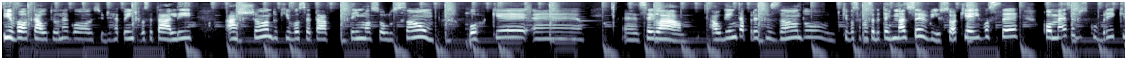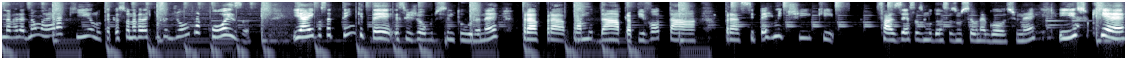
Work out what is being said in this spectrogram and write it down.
pivotar o teu negócio, de repente você está ali achando que você tá, tem uma solução porque, é, é, sei lá, alguém está precisando que você faça determinado serviço, só que aí você começa a descobrir que na verdade não era aquilo, que a pessoa na verdade precisa de outra coisa. E aí você tem que ter esse jogo de cintura, né? Para mudar, para pivotar, para se permitir que fazer essas mudanças no seu negócio, né? E isso que é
